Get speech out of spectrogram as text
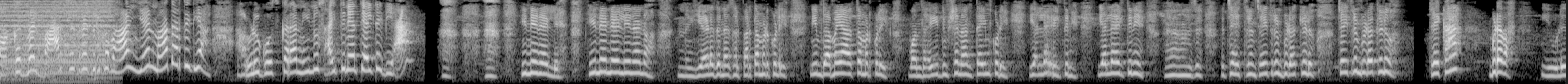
ಮಕ್ಕದ ಮೇಲೆ ಬಾರ್ಸಿದ್ರೆ ಏನ್ ಮಾತಾಡ್ತಿದ್ಯಾ? ಅವಳಿಗೋಸ್ಕರ ನೀನು ಸಾಯ್ತೀನಿ ಅಂತ ಹೇಳ್ತಿದ್ಯಾ? ಇನ್ನೇನು ಹೇಳಿ? ಇನ್ನೇನು ಹೇಳಿ ನಾನು? ನೀನ್ ಹೇಳೋದನ್ನ ಸ್ವಲ್ಪ ಅರ್ಥ ಮಾಡ್ಕೊಳ್ಳಿ. ನಿಮ್ಮ ದಮಯ ಅರ್ಥ ಮಾಡ್ಕೊಳ್ಳಿ. ಒಂದು ಐದು ನಿಮಿಷ ನಾನು ಟೈಮ್ ಕೊಡಿ. ಎಲ್ಲ ಹೇಳ್ತೀನಿ ಎಲ್ಲ ಹೇಳ್ತೀನಿ. ಚೈತ್ರನ್ ಚೈತ್ರ ಚೈತ್ರನ್ ಚೈತ್ರನ್ ಕೇಳು. ಚೈತ್ರನ್ ಕೇಳು. ರೇಖಾ ಬಿಡವ ಇವಳು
